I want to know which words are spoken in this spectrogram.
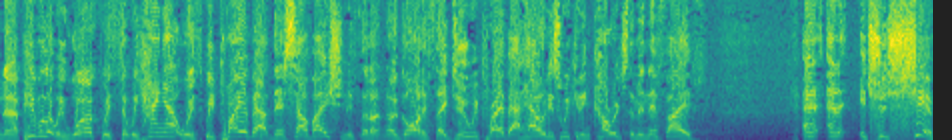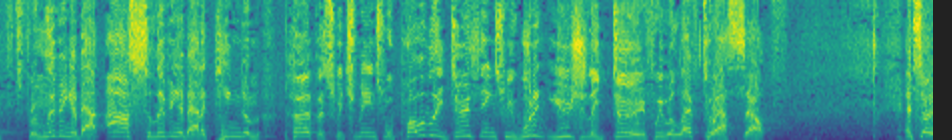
Now, people that we work with, that we hang out with, we pray about their salvation if they don't know God. If they do, we pray about how it is we can encourage them in their faith. And, and it should shift from living about us to living about a kingdom purpose, which means we'll probably do things we wouldn't usually do if we were left to ourselves. And so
